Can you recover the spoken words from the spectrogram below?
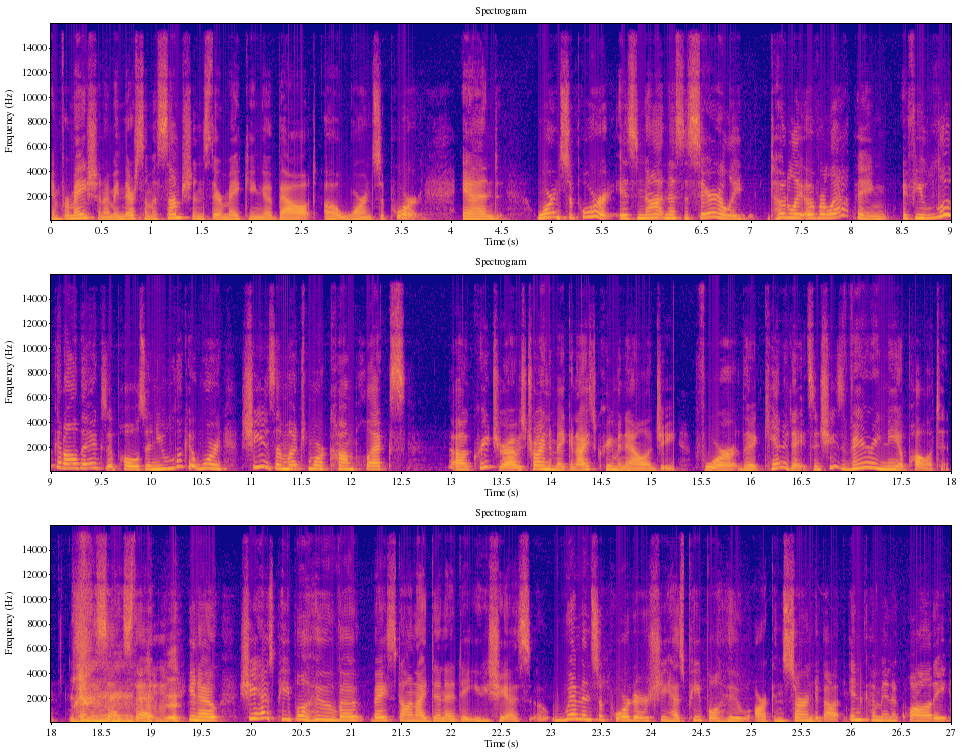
information. I mean, there's some assumptions they're making about uh, Warren support. And Warren support is not necessarily totally overlapping. If you look at all the exit polls and you look at Warren, she is a much more complex uh, creature. I was trying to make an ice cream analogy for the candidates, and she's very Neapolitan in the sense that, you know, she has people who vote based on identity. She has women supporters. She has people who are concerned about income inequality.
